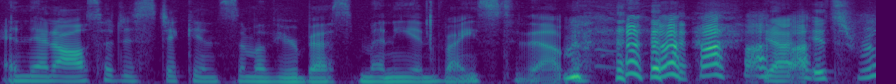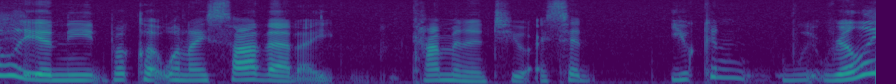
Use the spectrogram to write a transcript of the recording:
and then also to stick in some of your best money advice to them. yeah, it's really a neat booklet. When I saw that, I commented to you. I said, "You can really?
